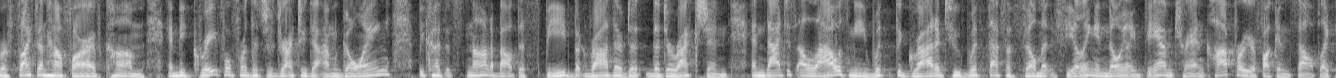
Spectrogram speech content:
reflect on how far I've come, and be grateful for the trajectory that I'm going because it's not about the speed, but rather the direction. And that just allows me with the gratitude, with that fulfillment feeling, and knowing, like, damn, Tran, clap for your fucking self. Like,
